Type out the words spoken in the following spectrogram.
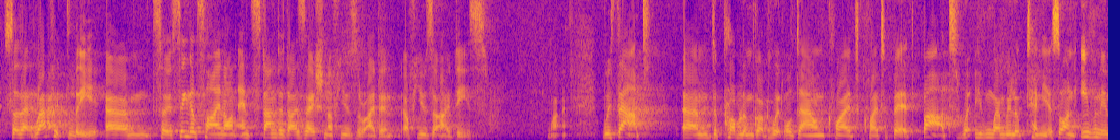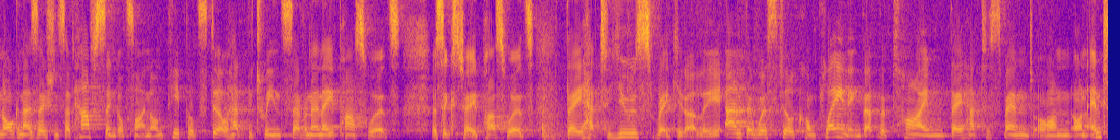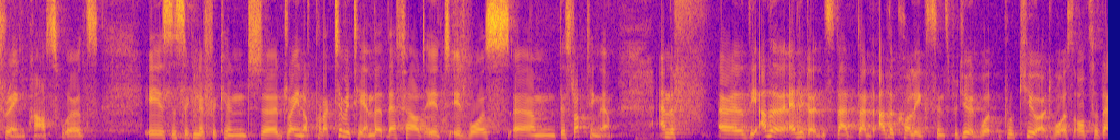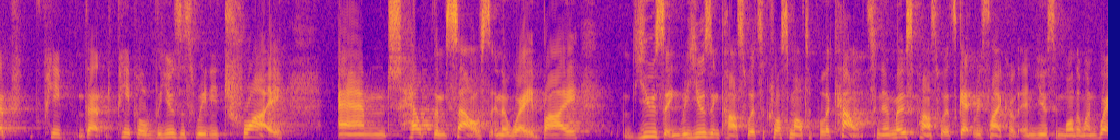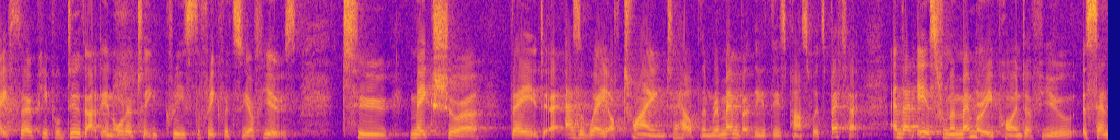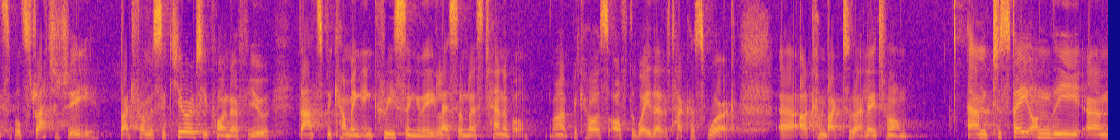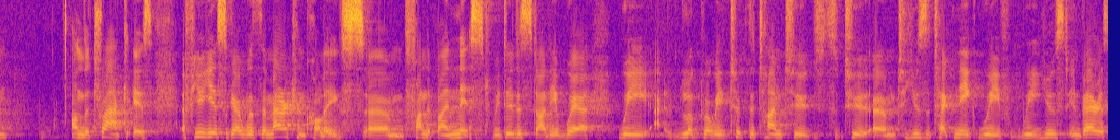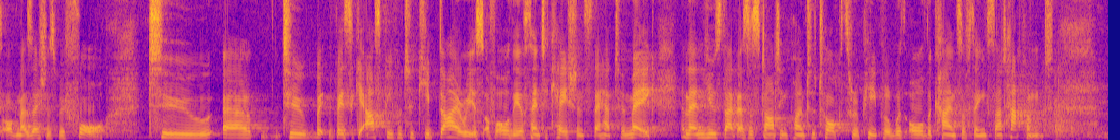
so that rapidly, um, so single sign-on and standardization of user, of user IDs with that, um, the problem got whittled down quite, quite a bit. But even when we look 10 years on, even in organizations that have single sign-on, people still had between seven and eight passwords, uh, six to eight passwords they had to use regularly. And they were still complaining that the time they had to spend on, on entering passwords is a significant uh, drain of productivity and that they felt it, it was um, disrupting them. And the uh, the other evidence that, that other colleagues since procured, procured was also that, that people, the users really try and help themselves in a way by using, reusing passwords across multiple accounts. You know, most passwords get recycled and used in more than one way, so people do that in order to increase the frequency of use, to make sure they, as a way of trying to help them remember these, these passwords better. And that is, from a memory point of view, a sensible strategy, but from a security point of view, that's becoming increasingly less and less tenable right, because of the way that attackers work. Uh, I'll come back to that later on. Um, to stay on the um, on the track is a few years ago with American colleagues um, funded by NIST. We did a study where we looked, where we took the time to, to, um, to use the technique we've we used in various organizations before to, uh, to basically ask people to keep diaries of all the authentications they had to make and then use that as a starting point to talk through people with all the kinds of things that happened.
